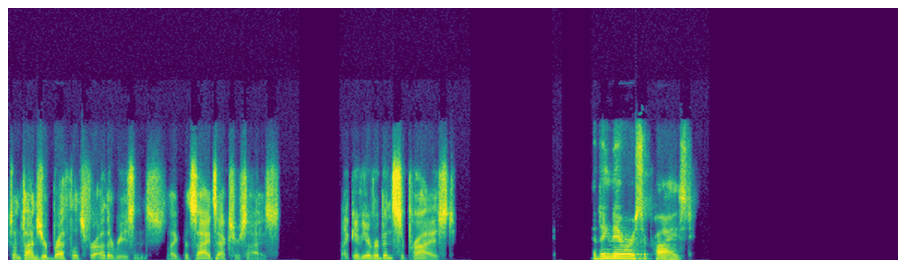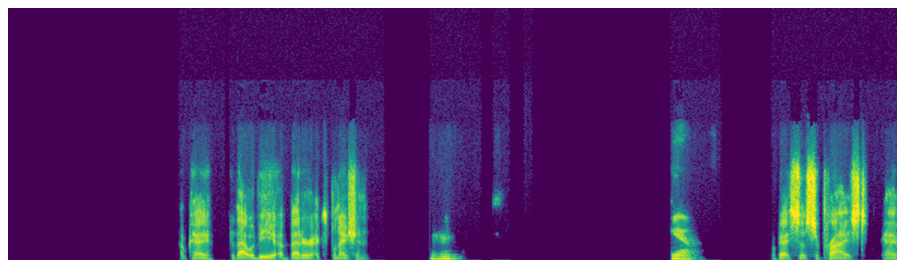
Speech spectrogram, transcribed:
Sometimes you're breathless for other reasons, like besides exercise. Like, have you ever been surprised? I think they were surprised. Okay, so that would be a better explanation. hmm Yeah. Okay, so surprised, okay?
